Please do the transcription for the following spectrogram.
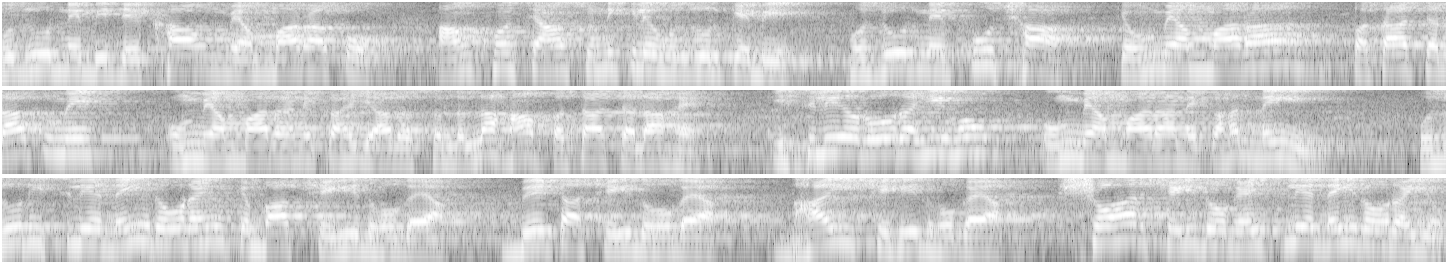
حضور نے بھی دیکھا ام امارہ کو آنکھوں سے آنسو نکلے حضور کے بھی۔ حضور نے پوچھا کہ ام امارہ پتہ چلا تمہیں؟ ام امارہ نے کہا، یا رسول اللہ ہاں پتہ چلا ہے۔ اس لیے رو رہی ہوں؟ ام امارہ نے کہا، نہیں۔ حضور اس لیے نہیں رو رہی ہوں کہ باپ شہید ہو گیا، بیٹا شہید ہو گیا، بھائی شہید ہو گیا، شوہر شہید ہو گیا، اس لیے نہیں رو رہی ہوں۔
